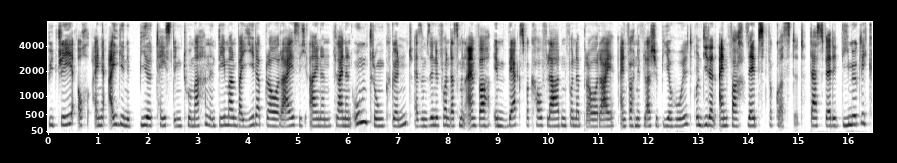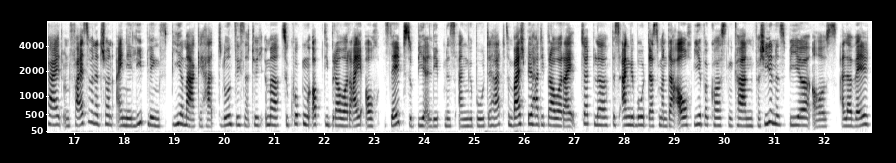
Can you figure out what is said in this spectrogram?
Budget auch eine eigene Bier-Tasting-Tour machen, indem man bei jeder Brauerei sich einen kleinen Umtrunk gönnt. Also im Sinne von, dass man einfach im Werksverkaufladen von der Brauerei einfach eine Flasche Bier holt und die dann einfach selbst verkostet. Das wäre die Möglichkeit. Und falls man jetzt schon eine Lieblingsbiermarke hat, lohnt sich natürlich immer zu gucken, ob die Brauerei auch selbst so Biererlebnisangebote hat. Zum Beispiel hat die Brauerei Zöttler das Angebot, dass man da auch Bier verkosten kann, verschiedenes Bier aus aller Welt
